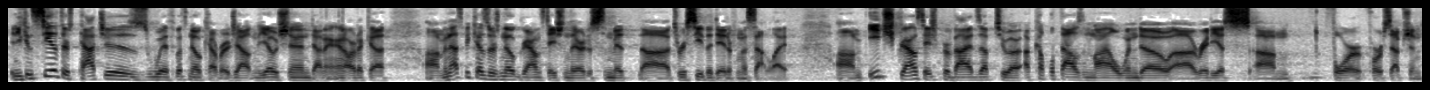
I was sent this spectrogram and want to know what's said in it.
And you can see that there's patches with, with no coverage out in the ocean, down in Antarctica. Um, and that's because there's no ground station there to submit, uh, to receive the data from the satellite. Um, each ground station provides up to a, a couple thousand mile window uh, radius um, for, for reception.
